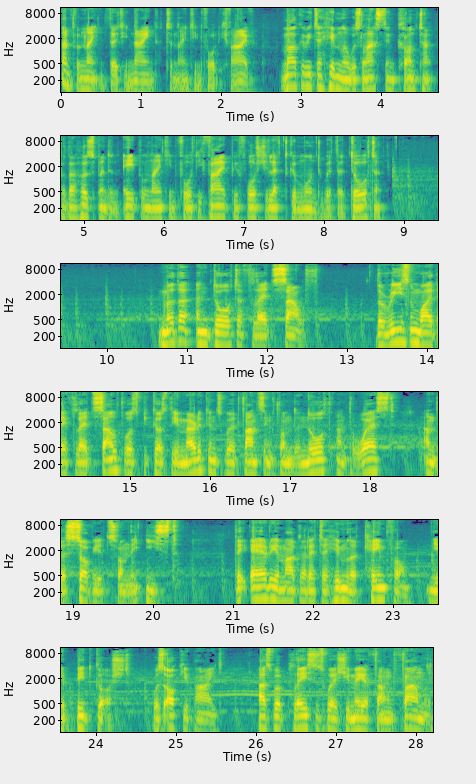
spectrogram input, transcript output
and from 1939 to 1945. Margareta Himmler was last in contact with her husband in April 1945 before she left Gmund with her daughter. Mother and daughter fled south. The reason why they fled south was because the Americans were advancing from the north and the west, and the Soviets from the east. The area Margareta Himmler came from, near Bydgoszcz, was occupied, as were places where she may have found family,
